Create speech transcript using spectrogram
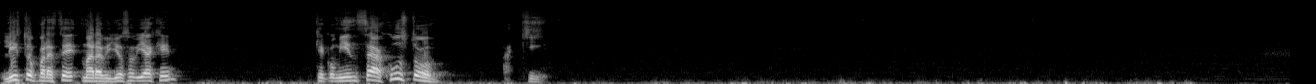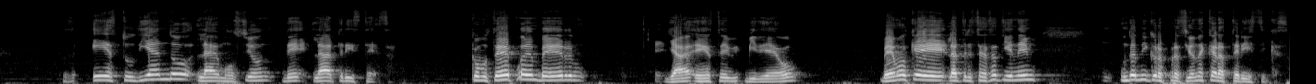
¿Listo para este maravilloso viaje que comienza justo aquí? Estudiando la emoción de la tristeza. Como ustedes pueden ver ya en este video, vemos que la tristeza tiene unas microexpresiones características.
